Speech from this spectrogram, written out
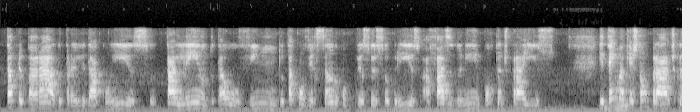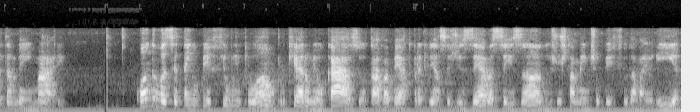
Está preparado para lidar com isso? Está lendo, está ouvindo, está conversando com pessoas sobre isso? A fase do ninho é importante para isso. E tem uma uhum. questão prática também, Mari. Quando você tem um perfil muito amplo, que era o meu caso, eu estava aberto para crianças de 0 a 6 anos, justamente o perfil da maioria,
